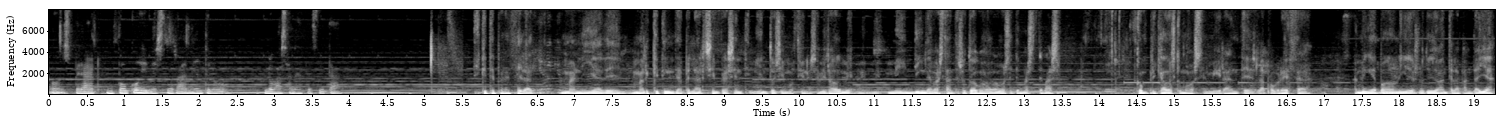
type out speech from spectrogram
¿no? Esperar un poco y ver si realmente lo, lo vas a necesitar. ¿Y qué te parece la manía del marketing de apelar siempre a sentimientos y emociones? A mí me, me- me indigna bastante, sobre todo cuando hablamos de temas, temas complicados como los inmigrantes, la pobreza. A mí que me pongan un niño desnutrido ante la pantalla,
